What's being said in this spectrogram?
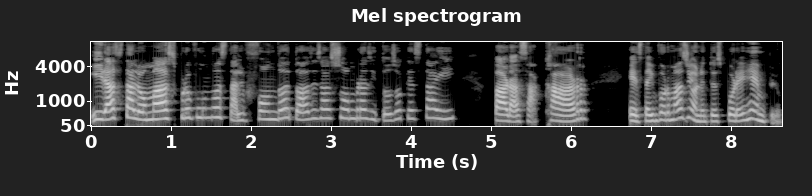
ir hasta lo más profundo, hasta el fondo de todas esas sombras y todo eso que está ahí para sacar esta información. Entonces, por ejemplo,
